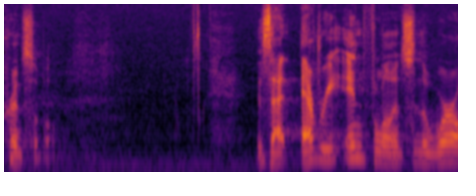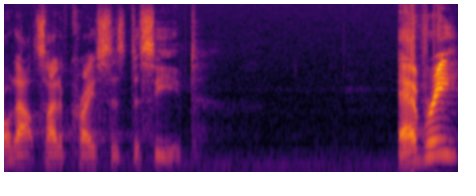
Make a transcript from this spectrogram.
principle is that every influence in the world outside of Christ is deceived. Every,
